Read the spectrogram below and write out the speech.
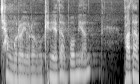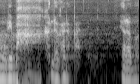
창으로 이렇게 내다보면 바닷물이 막 흘러가는 것 같아요. 여러분,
